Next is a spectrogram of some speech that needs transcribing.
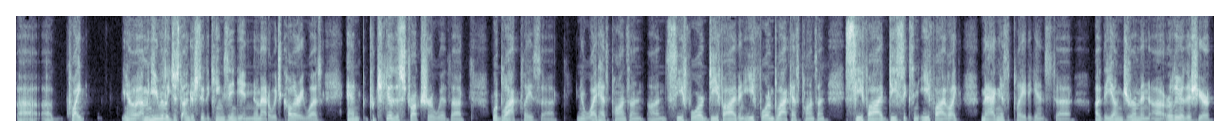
uh, uh quite, you know, I mean, he really just understood the King's Indian no matter which color he was, and particularly the structure with uh, where black plays you know, white has pawns on, on c4, d5, and e4, and black has pawns on c5, d6, and e5. Like Magnus played against uh, uh, the young German uh, earlier this year.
